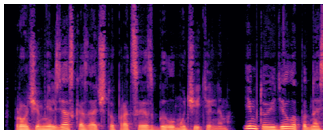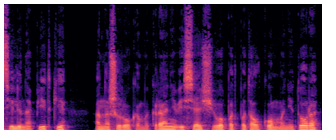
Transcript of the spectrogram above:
Впрочем, нельзя сказать, что процесс был мучительным. Им то и дело подносили напитки, а на широком экране, висящего под потолком монитора,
